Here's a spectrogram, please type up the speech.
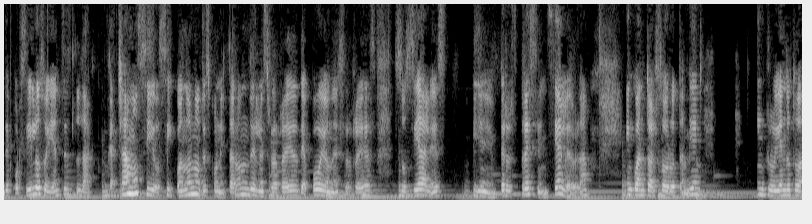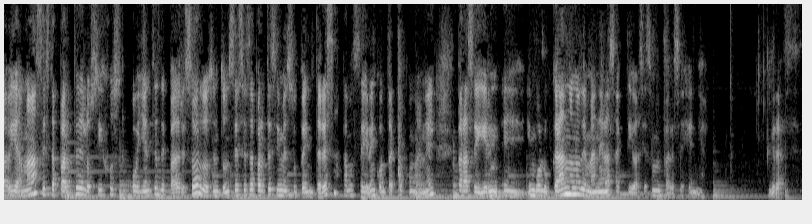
De por sí los oyentes la cachamos sí o sí. Cuando nos desconectaron de nuestras redes de apoyo, nuestras redes sociales, bien, es presenciales, ¿verdad? En cuanto al soro también, incluyendo todavía más esta parte de los hijos oyentes de padres sordos. Entonces, esa parte sí me súper interesa. Vamos a seguir en contacto con Anel para seguir eh, involucrándonos de maneras activas y eso me parece genial. Gracias.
